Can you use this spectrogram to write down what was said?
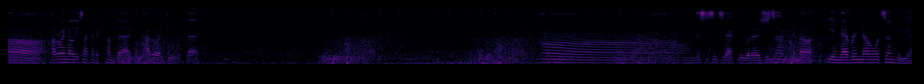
Ah, how do I know he's not gonna come back, and how do I deal with that? Mm, this is exactly what I was just talking about. You never know what's under you.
